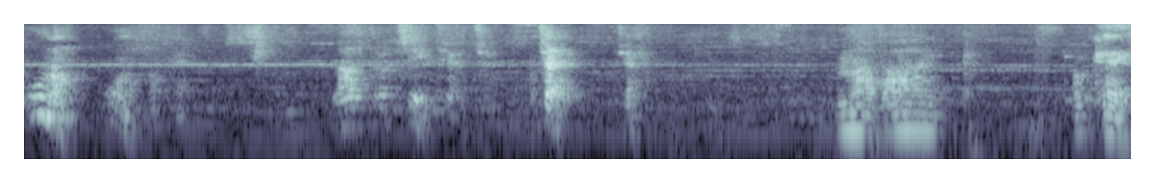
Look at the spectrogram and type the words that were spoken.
Uno, uno, ok. L'altro sì, c'è. Ma vai. Ok.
